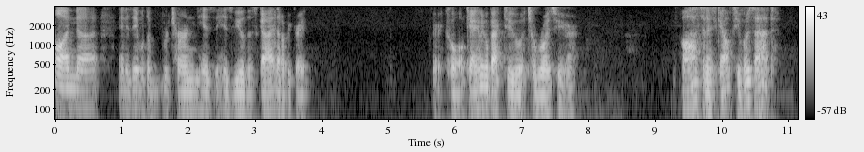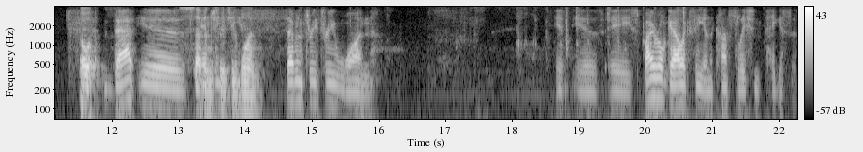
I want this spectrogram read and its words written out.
on uh, and is able to return his his view of the sky, that'll be great. Very cool. Okay, I'm gonna go back to to Roy's view here. Oh, that's a nice galaxy. What is that? Oh, That is seven three three one. 7331. It is a spiral galaxy in the constellation Pegasus.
